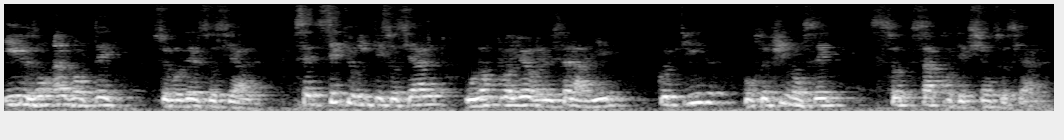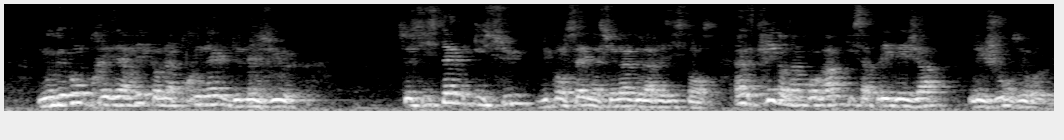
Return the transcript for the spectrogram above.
ils ont inventé ce modèle social cette sécurité sociale où l'employeur et le salarié cotisent pour se financer sa protection sociale. Nous devons préserver comme la prunelle de nos yeux ce système issu du Conseil national de la résistance, inscrit dans un programme qui s'appelait déjà les jours heureux.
